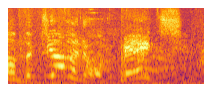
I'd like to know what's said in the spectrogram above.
I'm the Juggernaut, bitch!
